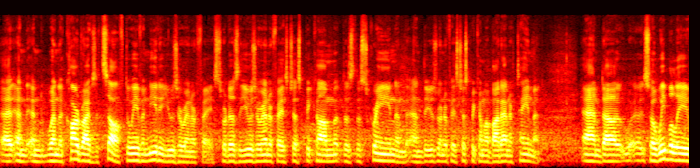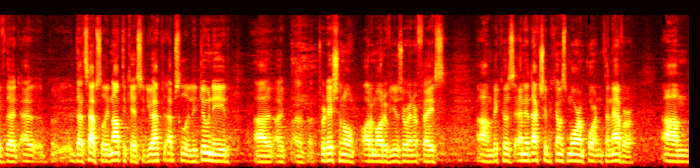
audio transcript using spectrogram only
uh, and, and when the car drives itself, do we even need a user interface, or does the user interface just become, does the screen and, and the user interface just become about entertainment? And uh, so we believe that uh, that's absolutely not the case. That you absolutely do need uh, a, a, traditional automotive user interface, um, because and it actually becomes more important than ever. Um,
